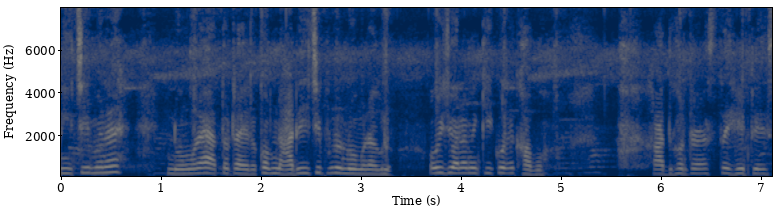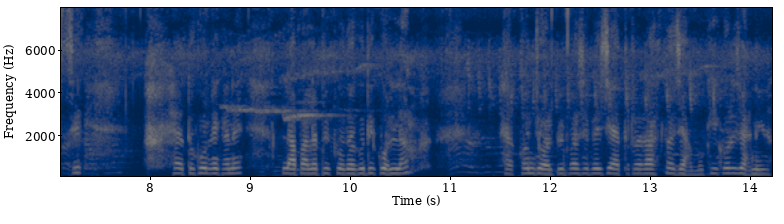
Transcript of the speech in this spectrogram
নিচে মানে নোংরা এতটা, এরকম নাড়িয়েছি পুরো নোংরাগুলো। ওই জল আমি কি করে খাব? আধ ঘণ্টা রাস্তায় হেঁটে এসেছি। এতক্ষণ এখানে লাপালাপি কোদাকুদি করলাম। এখন জল পিপাসে পেয়েছি, এতটা রাস্তা যাব কি করে জানি না।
